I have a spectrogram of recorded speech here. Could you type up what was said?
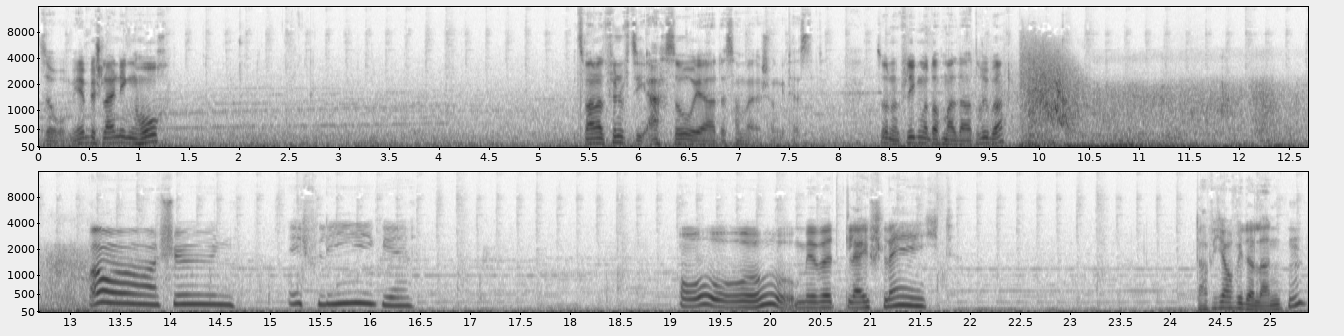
So, wir beschleunigen hoch. 250, ach so, ja, das haben wir ja schon getestet. So, dann fliegen wir doch mal da drüber. Oh, schön. Ich fliege. Oh, mir wird gleich schlecht. Darf ich auch wieder landen?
